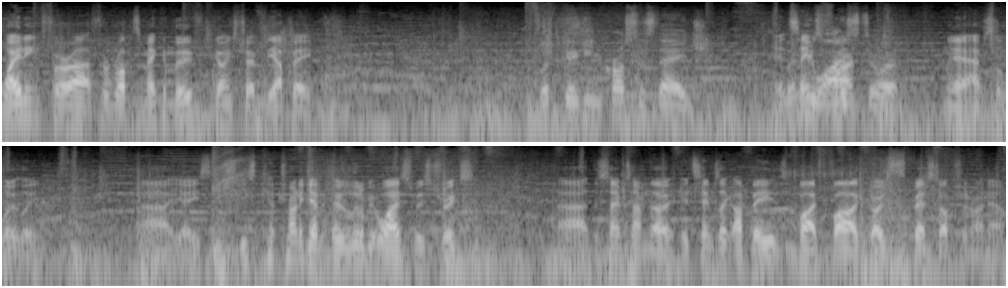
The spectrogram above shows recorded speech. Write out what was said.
waiting for uh, for Rob to make a move, going straight for the up B. Flip kicking across the stage. It seems wise to it. Yeah, absolutely. Uh, yeah, he's, he's, he's kept trying to get a little bit wise to his tricks. Uh, at the same time, though, it seems like up B is by far Ghost's best option right now.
